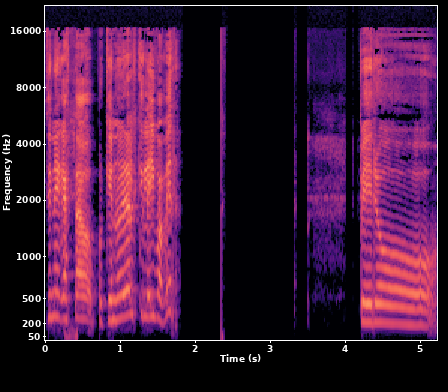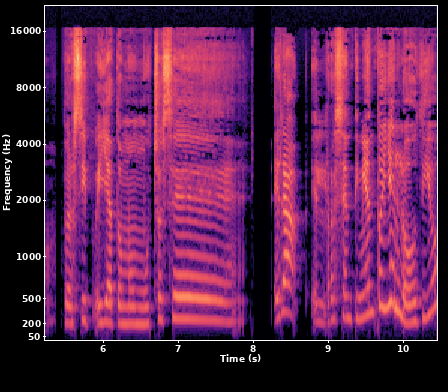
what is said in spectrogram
Tiene que estar, porque no era el que la iba a ver. Pero, pero sí, ella tomó mucho ese... Era el resentimiento y el odio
